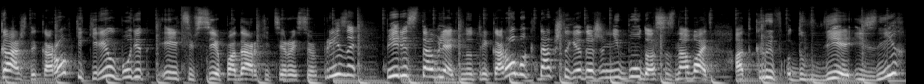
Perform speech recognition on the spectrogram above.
каждой коробки Кирилл будет эти все подарки-сюрпризы переставлять внутри коробок так, что я даже не буду осознавать, открыв две из них,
